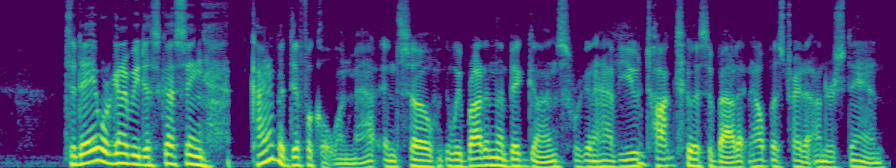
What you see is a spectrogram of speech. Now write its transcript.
Today, we're going to be discussing kind of a difficult one, Matt. And so we brought in the big guns. We're going to have you talk to us about it and help us try to understand.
